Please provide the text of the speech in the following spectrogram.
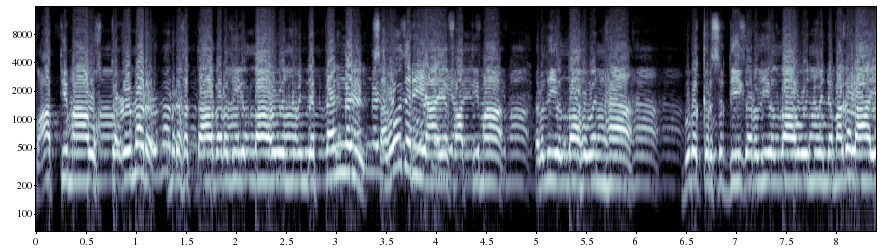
ഫാത്തിമ ഉമർ റളിയല്ലാഹു അൻഹുവിന്റെ പെങ്ങൾ സഹോദരിയായ ഫാത്തിമ റളിയല്ലാഹു അൻഹ അബൂബക്കർ സിദ്ദീഖ് റളിയല്ലാഹു അൻഹുവിന്റെ മകളായ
